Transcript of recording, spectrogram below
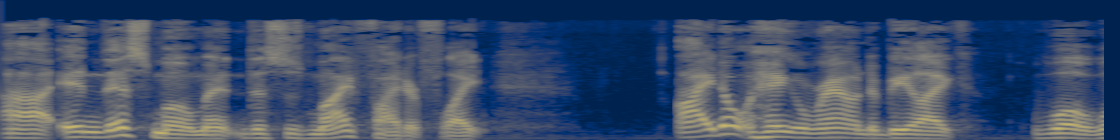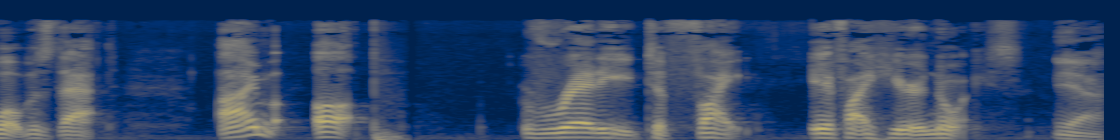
Uh, in this moment, this is my fight or flight. I don't hang around to be like, whoa, what was that? I'm up, ready to fight if I hear a noise. Yeah.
